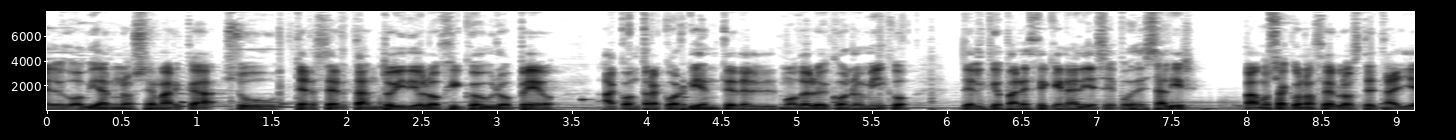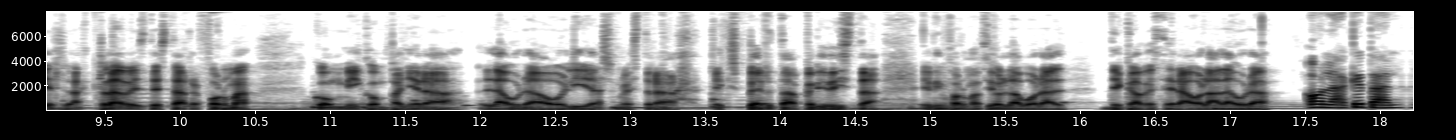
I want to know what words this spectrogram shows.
el gobierno se marca su tercer tanto ideológico europeo a contracorriente del modelo económico del que parece que nadie se puede salir. Vamos a conocer los detalles, las claves de esta reforma con mi compañera Laura Olías, nuestra experta periodista en información laboral de cabecera. Hola Laura. Hola, ¿qué tal?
